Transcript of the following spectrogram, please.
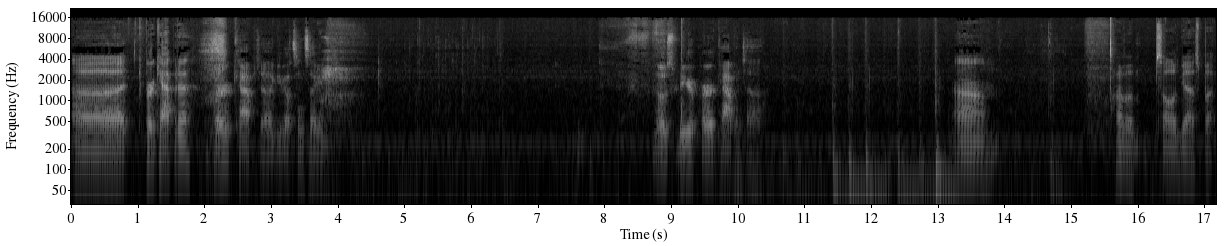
Uh, per capita. Per capita, I'll give y'all ten seconds. Most beer per capita. Um, I have a solid guess, but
